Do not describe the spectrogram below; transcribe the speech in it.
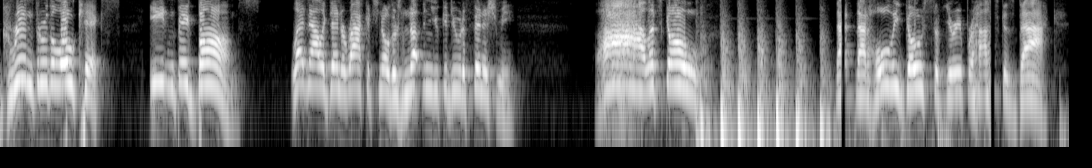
Grin through the low kicks. Eating big bombs. Letting Alexander Rakic know there's nothing you can do to finish me. Ah, let's go. That that Holy Ghost of Yuri Prochazka's back.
